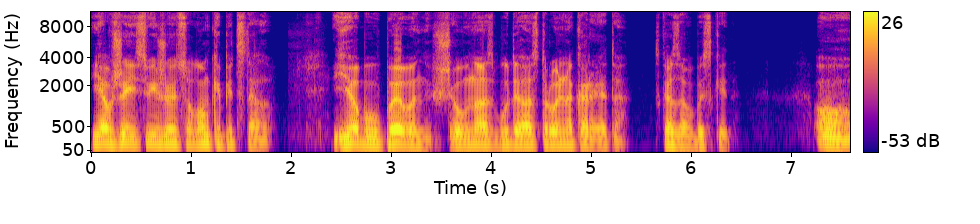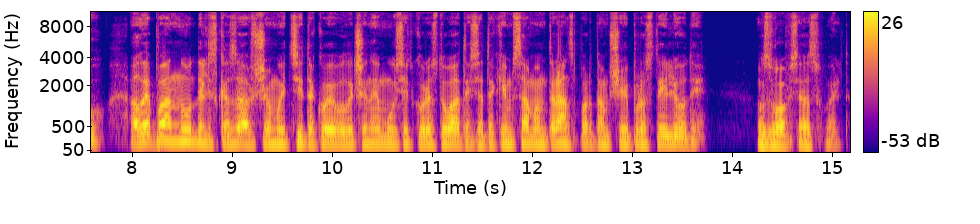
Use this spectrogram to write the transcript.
Я вже і свіжої соломки підстелив. Я був певен, що в нас буде гастрольна карета, сказав Бескид. О, але пан Нудель сказав, що митці такої величини мусять користуватися таким самим транспортом, що й прості люди, озвався Асфальт.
